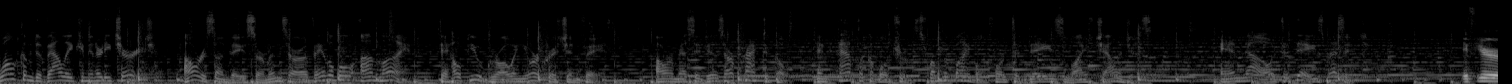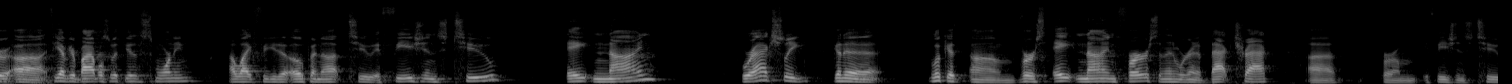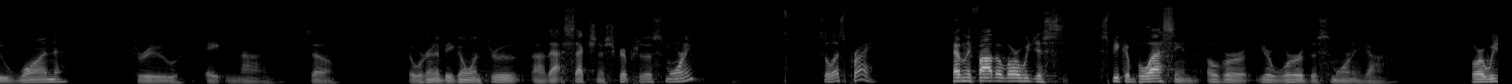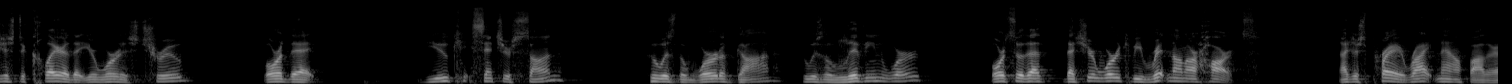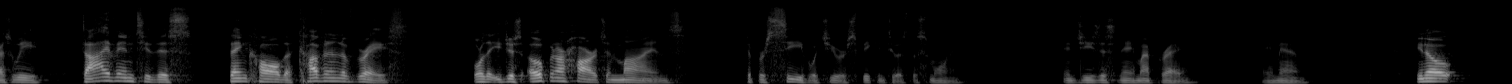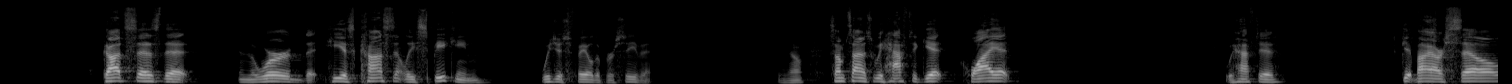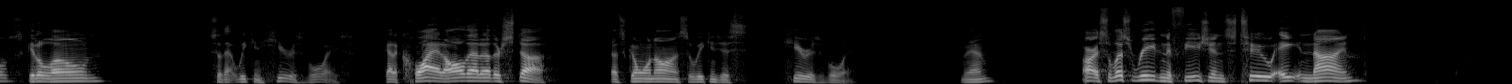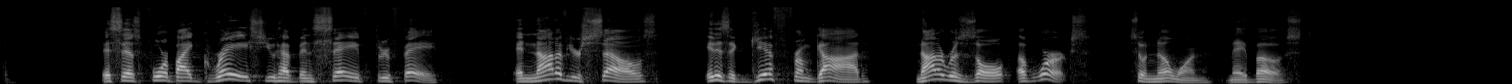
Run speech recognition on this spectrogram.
Welcome to Valley Community Church. Our Sunday sermons are available online to help you grow in your Christian faith. Our messages are practical and applicable truths from the Bible for today's life challenges. And now, today's message. If, you're, uh, if you have your Bibles with you this morning, I'd like for you to open up to Ephesians 2 8 and 9. We're actually going to look at um, verse 8 and 9 first, and then we're going to backtrack uh, from Ephesians 2 1 through 8 and 9. So, so we're going to be going through uh, that section of Scripture this morning. So let's pray. Heavenly Father, Lord, we just speak a blessing over your word this morning, God. Lord, we just declare that your word is true. Lord, that you sent your Son, who is the Word of God, who is the living Word. Lord, so that, that your word could be written on our hearts I just pray right now, Father, as we dive into this thing called the covenant of grace, Lord, that you just open our hearts and minds to perceive what you are speaking to us this morning. In Jesus' name I pray. Amen. You know, God says that in the Word that He is constantly speaking, we just fail to perceive it. You know, sometimes we have to get quiet. We have to get by ourselves, get alone, so that we can hear his voice. Got to quiet all that other stuff that's going on so we can just hear his voice. Amen? All right, so let's read in Ephesians 2 8 and 9. It says, For by grace you have been saved through faith, and not of yourselves. It is a gift from God, not a result of works, so no one may boast.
